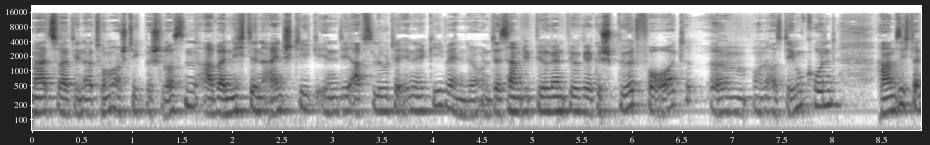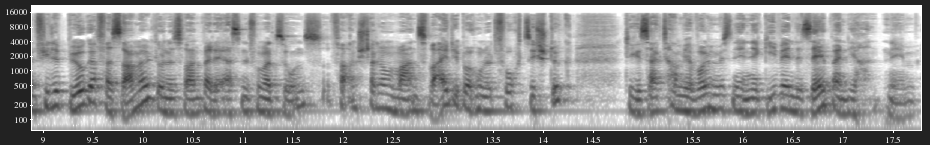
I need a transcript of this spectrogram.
Man hat zwar den Atomausstieg beschlossen, aber nicht den Einstieg in die absolute Energiewende. Und das haben die Bürgerinnen und Bürger gespürt vor Ort. Ähm, und aus dem Grund haben sich dann viele Bürger versammelt. Und es waren bei der ersten Informationsveranstaltung waren es weit über 150 Stück, die gesagt haben, jawohl, wir müssen die Energiewende selber in die Hand nehmen.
